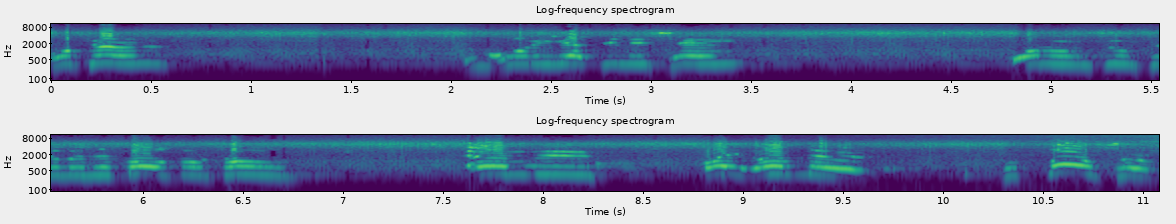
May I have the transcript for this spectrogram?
bugün Cumhuriyetimizin 10. yılını doldurdu. En büyük bayramdır. Kutlu olsun.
